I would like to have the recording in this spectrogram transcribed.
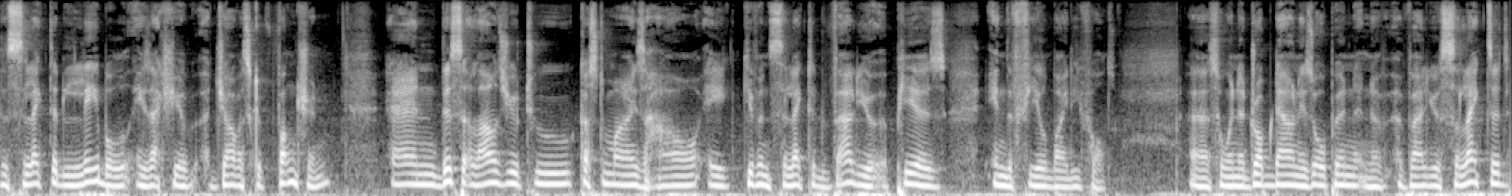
The selected label is actually a, a JavaScript function and this allows you to customize how a given selected value appears in the field by default. Uh, so when a drop down is open and a, a value is selected,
